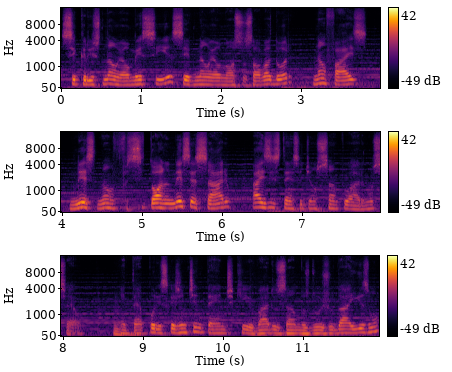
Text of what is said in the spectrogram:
se Cristo não é o Messias, se ele não é o nosso Salvador, não faz não se torna necessário a existência de um santuário no céu. Hum. Então é por isso que a gente entende que vários ramos do judaísmo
